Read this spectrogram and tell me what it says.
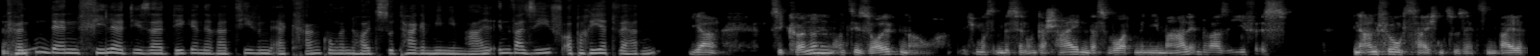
Mhm. Können denn viele dieser degenerativen Erkrankungen heutzutage minimalinvasiv operiert werden? Ja, sie können und sie sollten auch. Ich muss ein bisschen unterscheiden. Das Wort minimalinvasiv ist in Anführungszeichen zu setzen, weil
